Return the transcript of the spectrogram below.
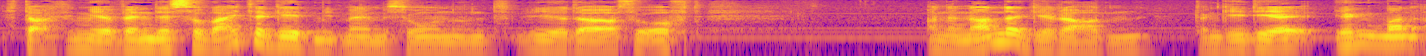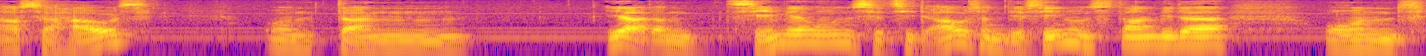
Ich dachte mir, wenn das so weitergeht mit meinem Sohn und wir da so oft aneinander geraten, dann geht er irgendwann außer Haus und dann, ja, dann sehen wir uns, er zieht aus und wir sehen uns dann wieder und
